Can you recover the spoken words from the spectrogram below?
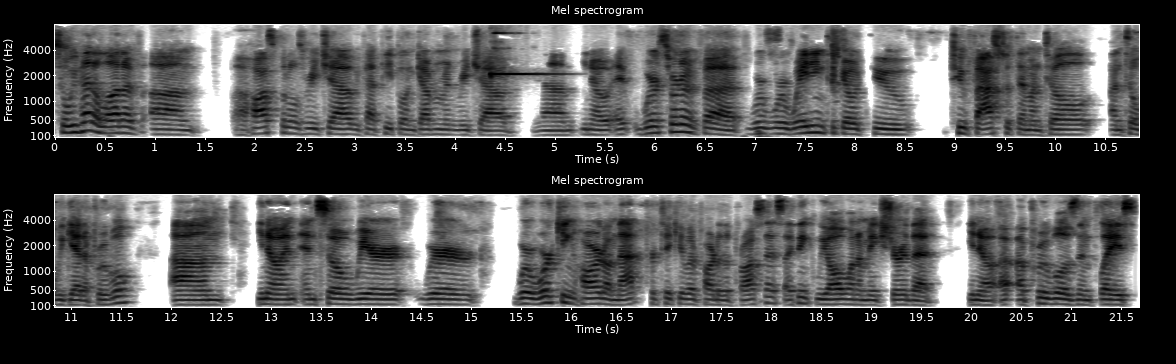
So we've had a lot of um, uh, hospitals reach out. We've had people in government reach out. Um, you know, it, we're sort of uh, we're we're waiting to go too too fast with them until until we get approval. Um, you know, and and so we're we're we're working hard on that particular part of the process. I think we all want to make sure that you know a- approval is in place.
